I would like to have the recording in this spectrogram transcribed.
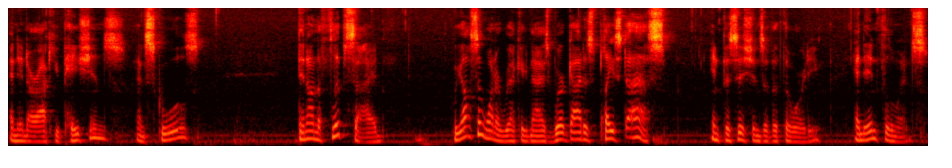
and in our occupations and schools. Then, on the flip side, we also want to recognize where God has placed us in positions of authority and influence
